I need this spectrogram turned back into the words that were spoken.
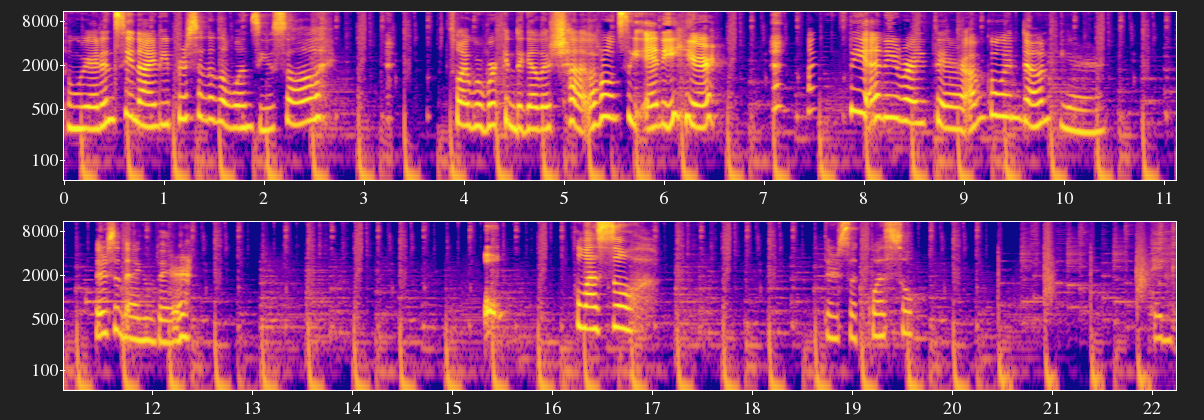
Don't worry, I didn't see 90% of the ones you saw. That's why we're working together, chat. I don't see any here. I don't see any right there. I'm going down here. There's an egg there. Oh! Queso! There's a queso. Egg.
